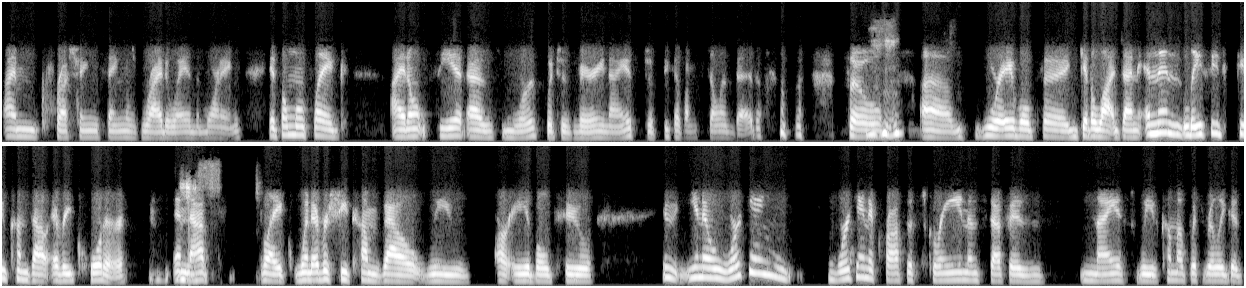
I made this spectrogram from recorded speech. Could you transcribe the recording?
I'm crushing things right away in the morning. It's almost like I don't see it as work, which is very nice just because I'm still in bed. so mm-hmm. um, we're able to get a lot done. And then Lacy too comes out every quarter. And yes. that's like whenever she comes out, we are able to, you know, working working across a screen and stuff is nice. We've come up with really good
